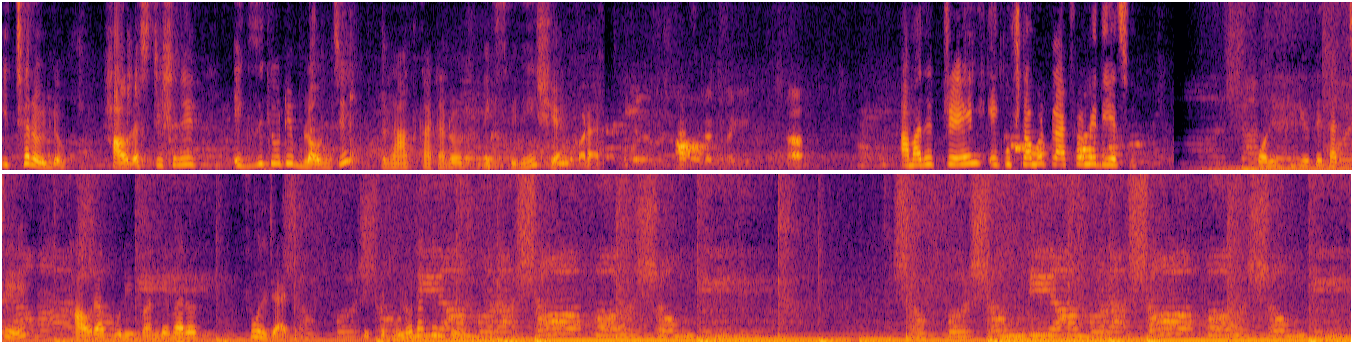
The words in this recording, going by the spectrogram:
ইচ্ছা রইল। হাওড়া স্টেশনের এক্সিকিউটিভ লঞ্চে রাত কাটানোর এক্সপিরিয়েন্স শেয়ার করার। আমাদের ট্রেন একুশ নম্বর প্ল্যাটফর্মে দিয়েছে। পরের ভিডিওতে থাকছে হাওড়া পুরী বন্দে ভারত ফুল জার্নি দেখতে ভুলো না কিন্তু। আমরা সফর সঙ্গী।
